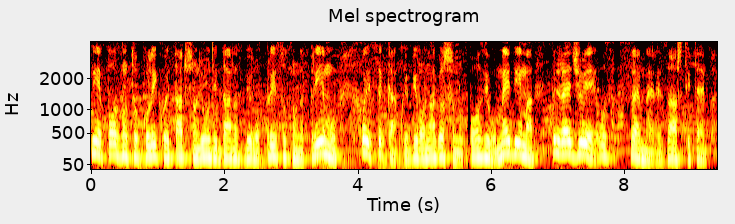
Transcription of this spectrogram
Nije poznato koliko je tačno ljudi danas bilo prisutno na prijemu, koji se, kako je bilo naglašeno pozivu medijima, priređuje uz sve mere zaštite.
